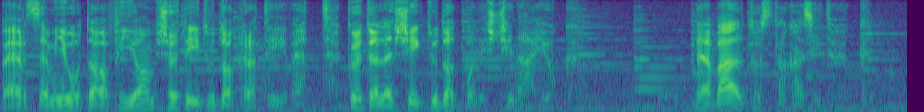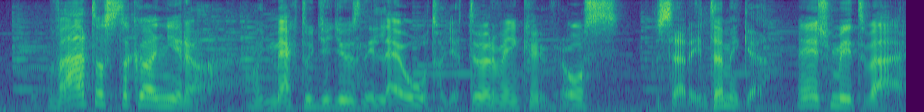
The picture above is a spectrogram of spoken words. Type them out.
Persze, mióta a fiam sötét utakra tévedt, kötelesség tudatból is csináljuk. De változtak az idők. Változtak annyira, hogy meg tudja győzni Leót, hogy a törvénykönyv rossz? Szerintem igen. És mit vár?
